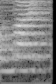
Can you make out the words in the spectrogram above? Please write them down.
on my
